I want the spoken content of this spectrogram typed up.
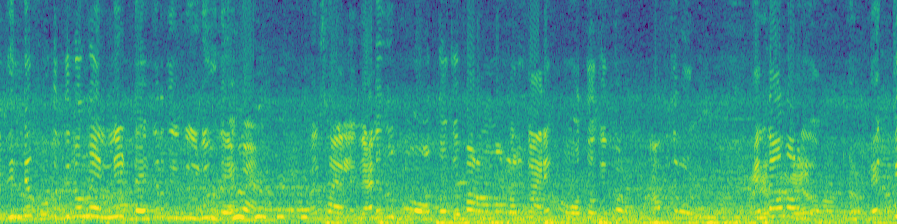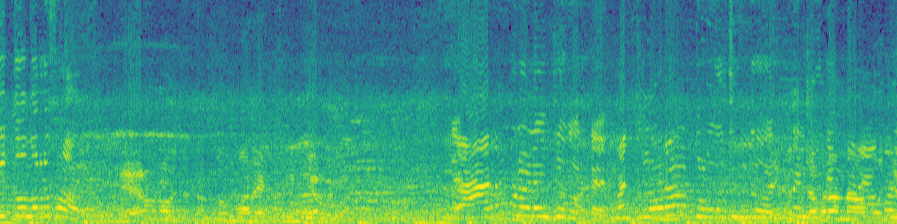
ഇതിന്റെ കൂട്ടത്തിലൊന്നും എന്നെ ഇട്ടേക്കരുത്. ഈ വീഡിയോ ഇടേ വേണം. മനസ്സിലായില്ല? ഞാനിത് പോത്തോക്കി പറഞ്ഞു ഒരു കാര്യം പോത്തോക്കി പറഞ്ഞു അത്രേ ഉള്ളൂ. എന്താണെന്നറിയോ? വ്യക്തിത്വം എന്നൊരു സാധനം ആരും വേണമെങ്കിൽ ചെയ്തോട്ടെ. മറ്റുള്ളവരെ ചോദിച്ചിട്ട് ഒരു പെൺകുട്ടി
